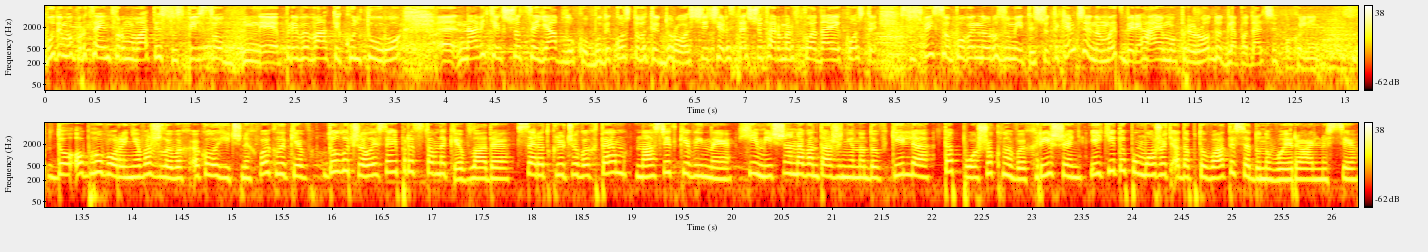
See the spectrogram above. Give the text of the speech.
Будемо про це інформувати суспільство, е, прививати культуру. Е, Навіть якщо це яблуко буде коштувати дорожче через те, що фермер вкладає кошти, суспільство повинно розуміти, що таким чином ми зберігаємо природу для подальших поколінь. До обговорення важливих екологічних викликів долучилися й представники влади. Серед ключових тем наслідки війни, хімічне навантаження на довкілля та пошук нових рішень, які допоможуть адаптуватися до нової реальності.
